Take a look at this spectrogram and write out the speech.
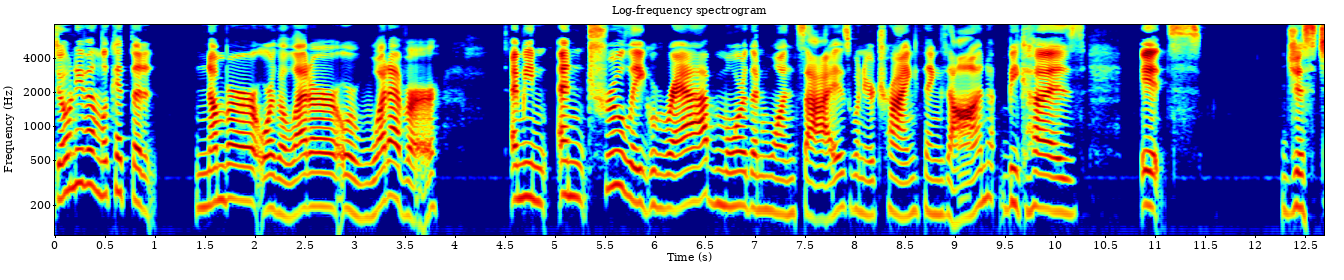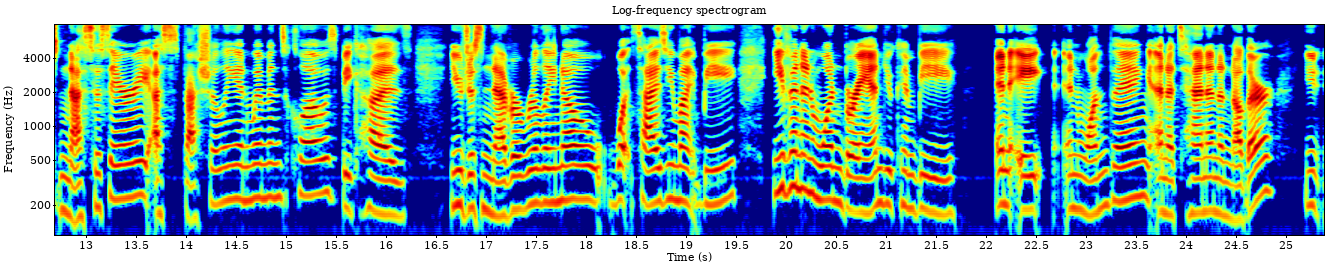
Don't even look at the number or the letter or whatever. I mean, and truly grab more than one size when you're trying things on because it's just necessary, especially in women's clothes, because you just never really know what size you might be. Even in one brand, you can be an eight in one thing and a 10 in another. You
